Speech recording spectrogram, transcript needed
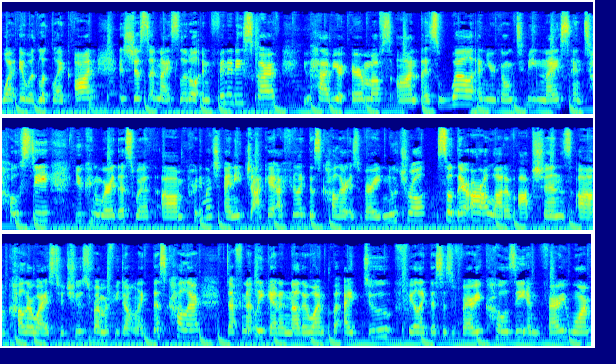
what it would look like on. It's just a nice little infinity scarf. You have your earmuffs on as well and you're going to be nice and toasty. You can wear this with um, pretty much any jacket. I feel like this color is very neutral. So there are a lot of options um, color-wise to choose from. If you don't like this color, definitely get another one. But I do feel like this is very cozy and very warm.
